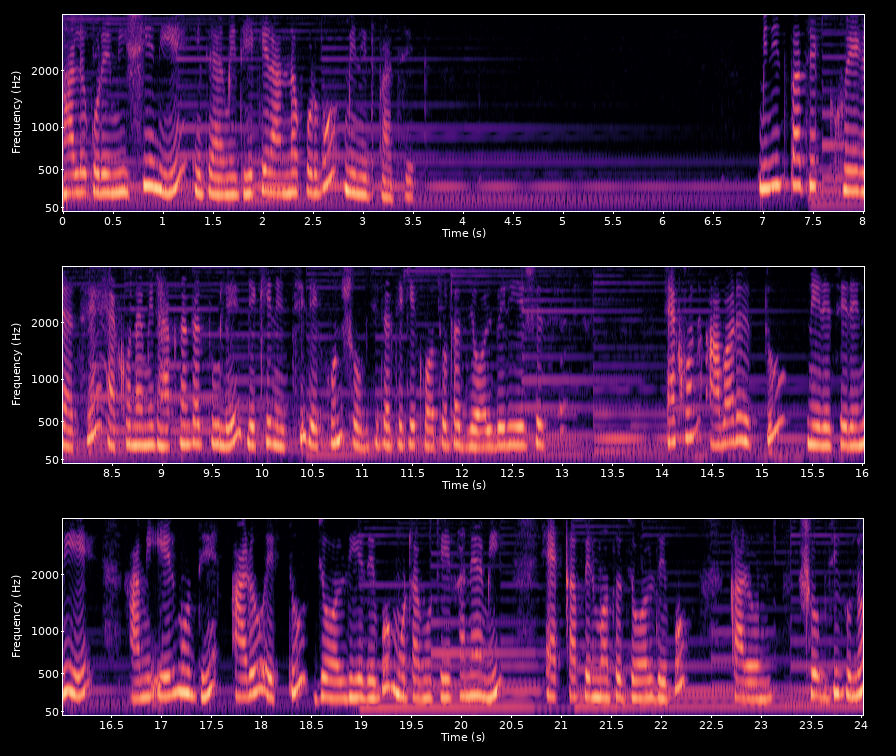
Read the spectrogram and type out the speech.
ভালো করে মিশিয়ে নিয়ে এটা আমি ঢেকে রান্না করব মিনিট পাঁচেক। মিনিট পাঁচেক হয়ে গেছে, এখন আমি ঢাকনাটা তুলে দেখে নিচ্ছি দেখুন সবজিটা থেকে কতটা জল বেরিয়ে এসেছে। এখন আবারও একটু নেড়ে চেড়ে নিয়ে আমি এর মধ্যে আরও একটু জল দিয়ে দেব। মোটামুটি এখানে আমি এক কাপের মতো জল দেব, কারণ সবজিগুলো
